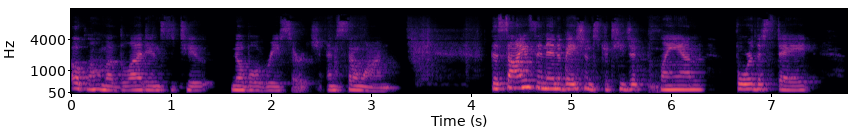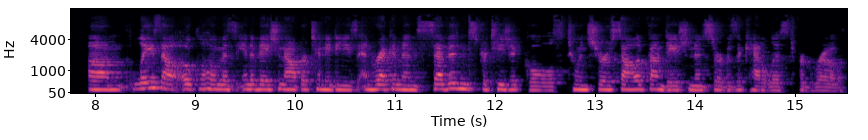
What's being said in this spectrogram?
Oklahoma Blood Institute, Noble Research, and so on. The Science and Innovation Strategic Plan for the state um, lays out Oklahoma's innovation opportunities and recommends seven strategic goals to ensure solid foundation and serve as a catalyst for growth.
